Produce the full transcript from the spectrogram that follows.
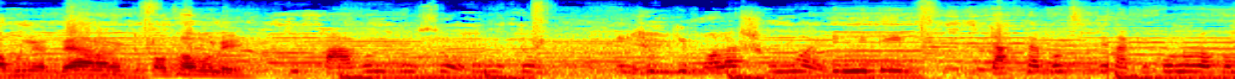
আপনি দেন আমি একটু কথা বলি। কি পাগল বলছো? তুমি তো এইসব কি বলার সময়? এমনিতেই ডাক্তার বলছে যে তাকে কোনো রকম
